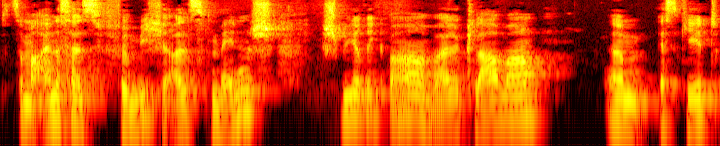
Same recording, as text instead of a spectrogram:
sagen wir, einerseits für mich als Mensch schwierig war, weil klar war, ähm, es geht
